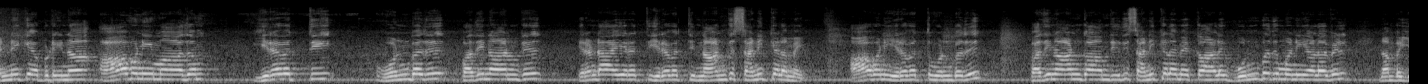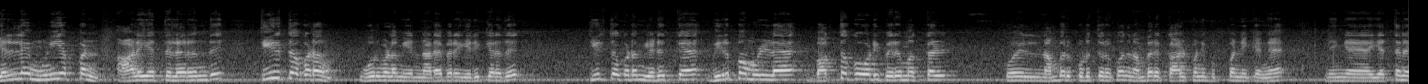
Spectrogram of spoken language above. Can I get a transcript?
என்னைக்கு அப்படின்னா ஆவணி மாதம் இருபத்தி ஒன்பது பதினான்கு இரண்டாயிரத்தி இருபத்தி நான்கு சனிக்கிழமை. ஆவணி இருபத்தி ஒன்பது பதினான்காம் தேதி சனிக்கிழமை காலை ஒன்பது மணி அளவில் நம்ம எல்லை முனியப்பன் ஆலயத்திலிருந்து தீர்த்தகுடம் ஊர்வலம் என் நடைபெற இருக்கிறது. தீர்த்தகுடம் எடுக்க விருப்பமுள்ள பக்த கோடி பெருமக்கள் கோயில் நம்பர் கொடுத்துருக்கோம். அந்த நம்பருக்கு கால் பண்ணி புக் பண்ணிக்கோங்க. நீங்கள் எத்தனை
